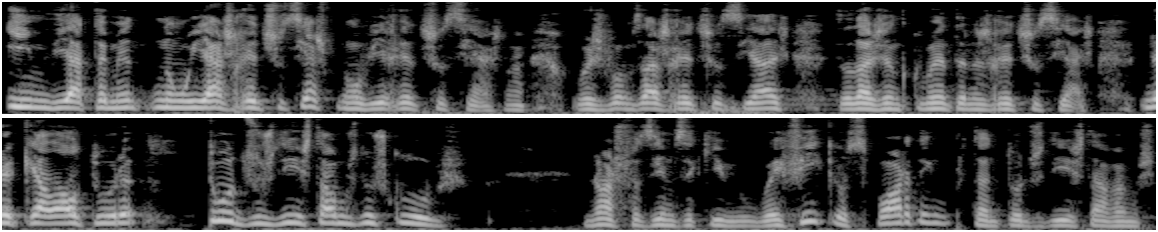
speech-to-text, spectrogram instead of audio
imediatamente não ia às redes sociais, porque não havia redes sociais. É? Hoje vamos às redes sociais, toda a gente comenta nas redes sociais. Naquela altura, todos os dias estávamos nos clubes. Nós fazíamos aqui o Benfica, o Sporting, portanto todos os dias estávamos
